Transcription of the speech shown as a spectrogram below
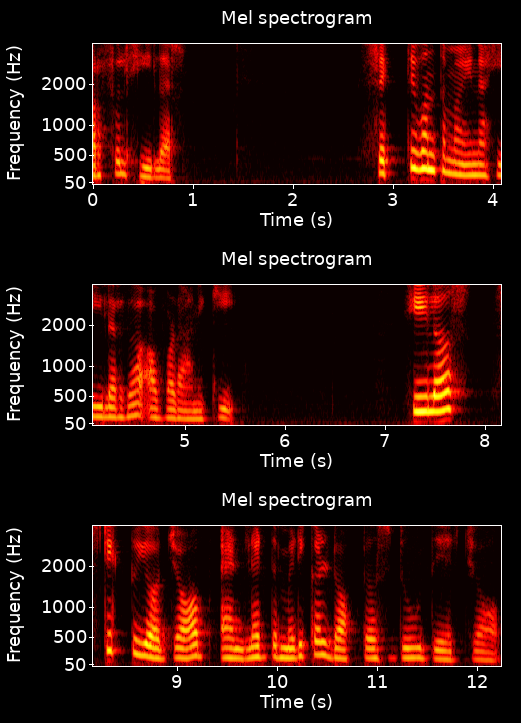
పవర్ఫుల్ హీలర్. శక్తివంతమైన హీలర్గా అవ్వడానికి. Healers stick to your job and let the medical doctors do their job.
